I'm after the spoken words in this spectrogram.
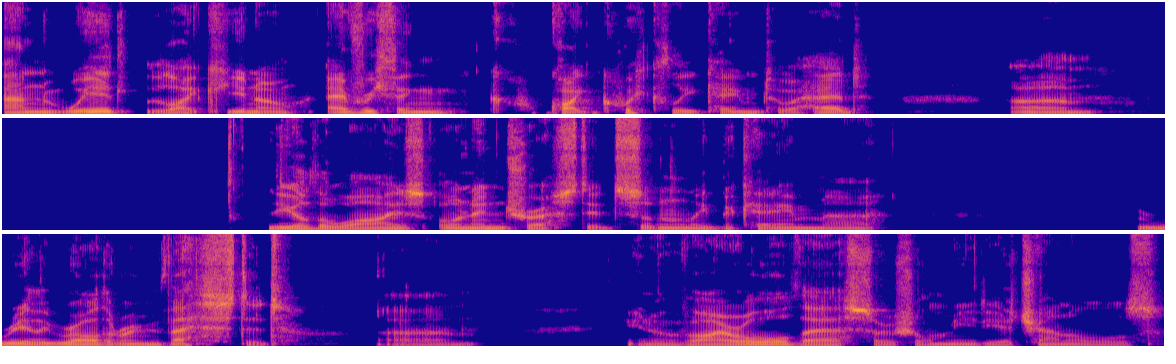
and weird, like, you know, everything quite quickly came to a head. Um, the otherwise uninterested suddenly became uh, really rather invested, um, you know, via all their social media channels.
